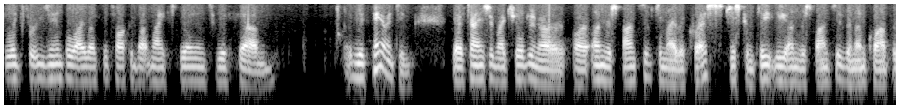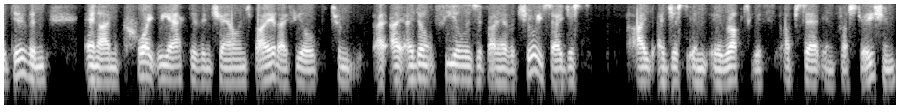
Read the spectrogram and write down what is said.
like, for example, I like to talk about my experience with, um, with parenting. There are times when my children are, are unresponsive to my requests, just completely unresponsive and uncooperative, and and I'm quite reactive and challenged by it. I feel I, I don't feel as if I have a choice. I just I, I just in, erupt with upset and frustration.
